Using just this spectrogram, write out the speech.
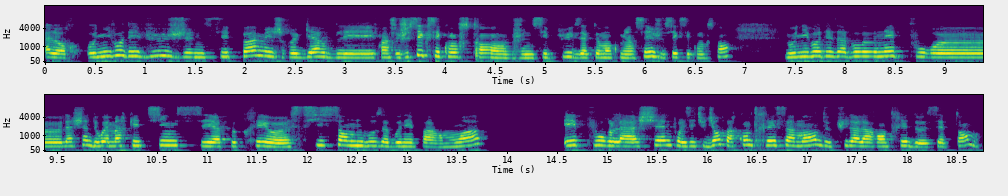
Alors, au niveau des vues, je ne sais pas, mais je regarde les. Enfin, je sais que c'est constant. Je ne sais plus exactement combien c'est. Je sais que c'est constant. Mais au niveau des abonnés, pour euh, la chaîne de web marketing, c'est à peu près 600 euh, nouveaux abonnés par mois. Et pour la chaîne pour les étudiants, par contre, récemment, depuis la rentrée de septembre,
